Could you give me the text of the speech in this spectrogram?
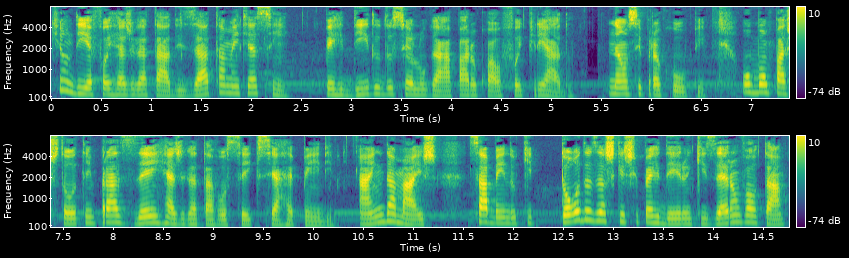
que um dia foi resgatado exatamente assim, perdido do seu lugar para o qual foi criado. Não se preocupe, o bom pastor tem prazer em resgatar você que se arrepende, ainda mais sabendo que todas as que te perderam e quiseram voltar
